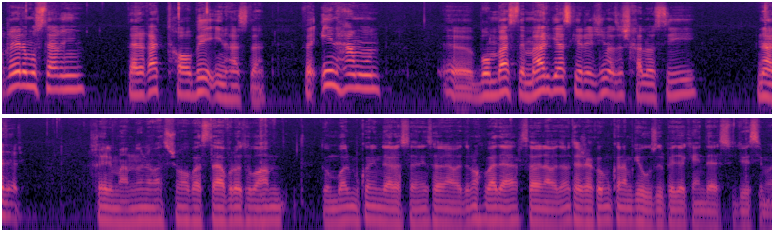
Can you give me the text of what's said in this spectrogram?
غیر مستقیم در حقیقت تابع این هستند و این همون بنبست مرگ است که رژیم ازش خلاصی نداره. خیلی ممنونم از شما. پس تحولات رو با هم دنبال می‌کنیم در آستانه سال 99 و در سال 99 تشکر می‌کنم که حضور پیدا کردین در استودیو سیما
